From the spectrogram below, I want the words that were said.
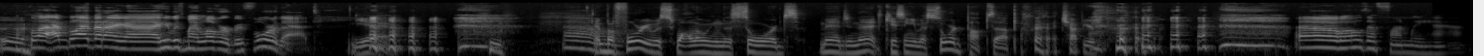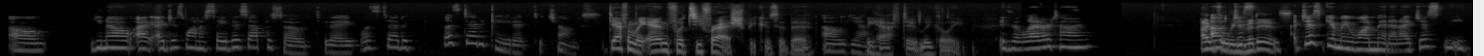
I'm glad, I'm glad that I uh, he was my lover before that. yeah. Oh. And before he was swallowing the swords, imagine that kissing him, a sword pops up. Chop your. oh, oh, the fun we had. Oh, you know, I, I just want to say this episode today. Let's dedi- let's dedicate it to chunks. Definitely, and footsie fresh because of the Oh yeah, we have to legally. is it letter time? I Oh, believe just- it is. Just give me one minute. I just need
